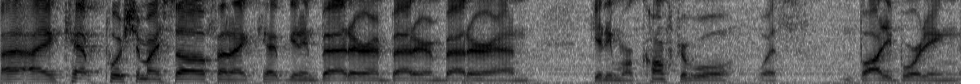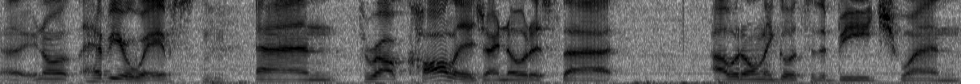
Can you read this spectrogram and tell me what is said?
I, I kept pushing myself, and I kept getting better and better and better, and getting more comfortable with bodyboarding. Uh, you know, heavier waves, mm-hmm. and throughout college, I noticed that I would only go to the beach when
